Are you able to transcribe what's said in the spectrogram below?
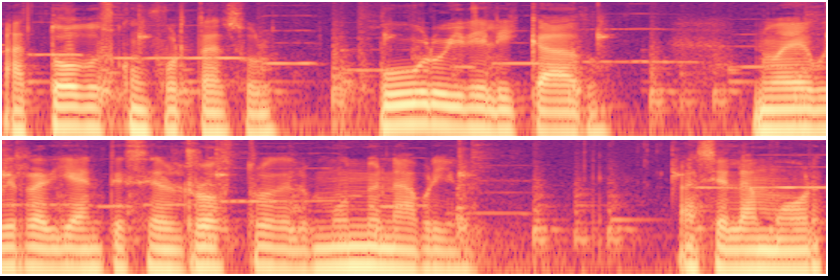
A todos conforta el sol, puro y delicado, Nuevo y radiante es el rostro del mundo en abril. Hacia el amor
